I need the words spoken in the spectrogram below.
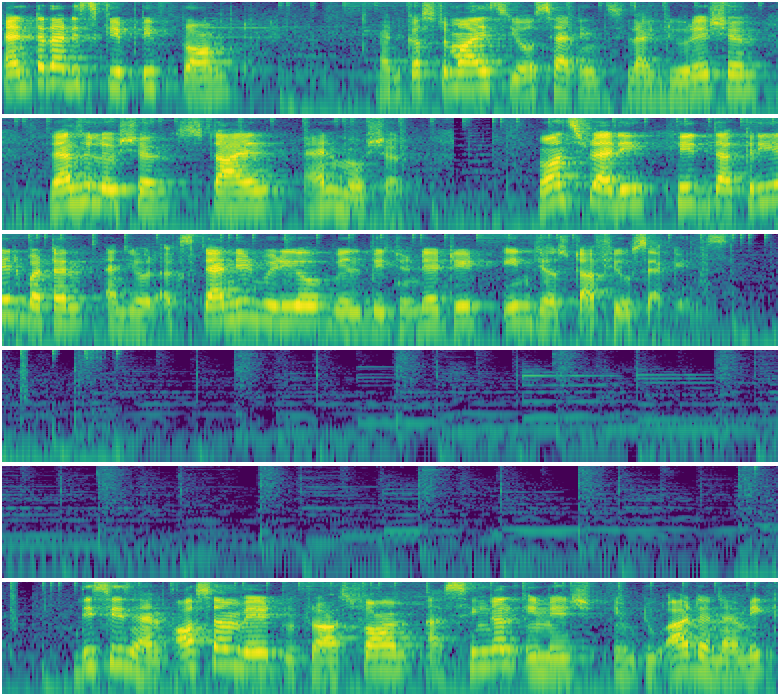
Enter a descriptive prompt and customize your settings like duration, resolution, style and motion. Once ready, hit the create button and your extended video will be generated in just a few seconds. This is an awesome way to transform a single image into a dynamic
